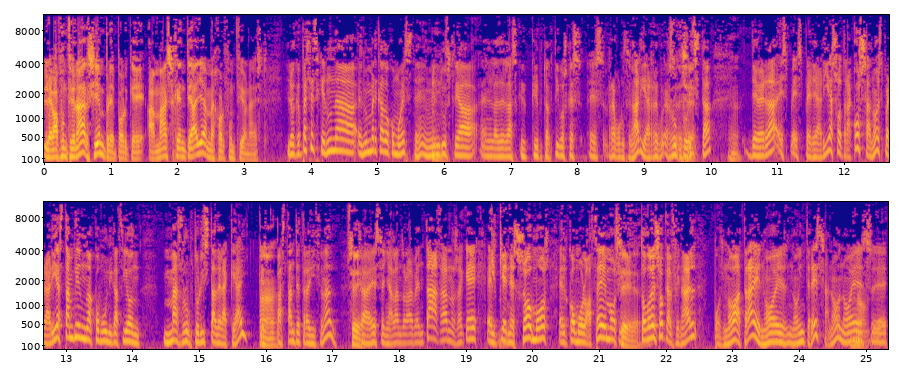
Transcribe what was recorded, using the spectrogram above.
le va a funcionar siempre porque a más gente haya, mejor funciona esto. Lo que pasa es que en una en un mercado como este, en una Mm. industria en la de las cri- criptoactivos que es, es revolucionaria, re- es rupturista, Sí. De verdad es- esperarías otra cosa, ¿no? Esperarías también una comunicación más rupturista de la que hay, que Ah. es bastante tradicional. Sí. O sea, es señalando las ventajas, no sé qué, el quiénes somos, el cómo lo hacemos, y todo eso que al final pues no atrae, no es no interesa, ¿no? No, es eh,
